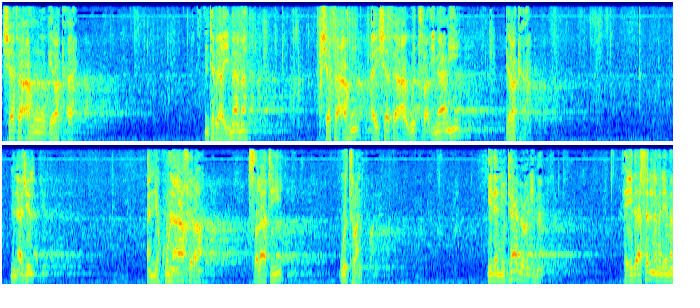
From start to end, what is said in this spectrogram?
شفعه بركعة. إن تبع إمامه شفعه أي شفع وتر إمامه بركعة. من أجل أن يكون آخر صلاته وترا. إذا يتابع الإمام. فإذا سلم الإمام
